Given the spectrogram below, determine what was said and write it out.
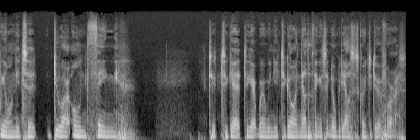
we all need to do our own thing to to get to get where we need to go. And the other thing is that nobody else is going to do it for us.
